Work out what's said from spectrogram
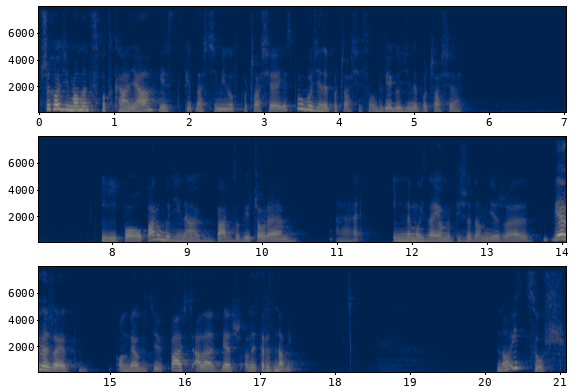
Przychodzi moment spotkania, jest 15 minut po czasie, jest pół godziny po czasie, są dwie godziny po czasie. I po paru godzinach, bardzo wieczorem, e, inny mój znajomy pisze do mnie, że wiemy, że on miał do Ciebie wpaść, ale wiesz, on jest teraz z nami. No i cóż,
